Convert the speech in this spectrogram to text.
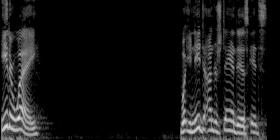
Either way, what you need to understand is it's,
